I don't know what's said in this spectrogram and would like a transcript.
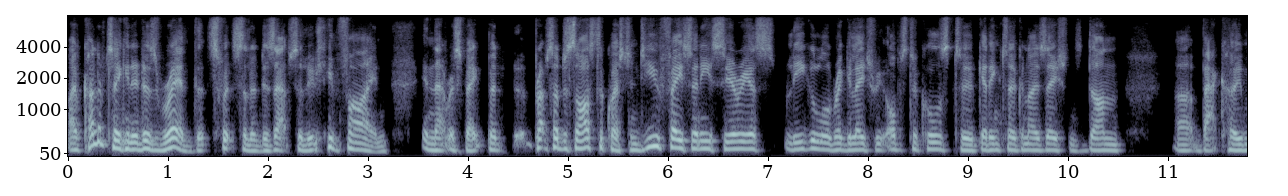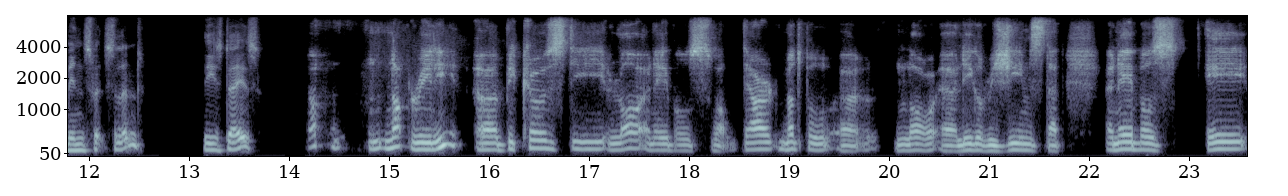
I've kind of taken it as read that Switzerland is absolutely fine in that respect. But uh, perhaps I'll just ask the question Do you face any serious legal or regulatory obstacles to getting tokenizations done uh, back home in Switzerland these days? Not, not really, uh, because the law enables, well, there are multiple uh, law uh, legal regimes that enables a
